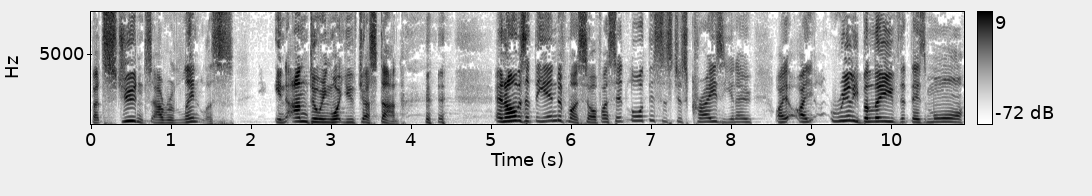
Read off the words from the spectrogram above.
But students are relentless in undoing what you've just done. and I was at the end of myself. I said, Lord, this is just crazy. You know, I, I really believe that there's more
